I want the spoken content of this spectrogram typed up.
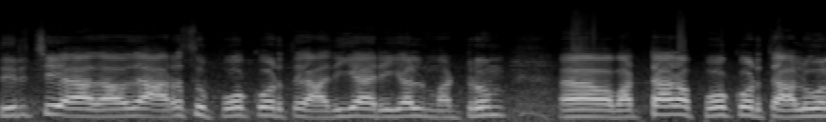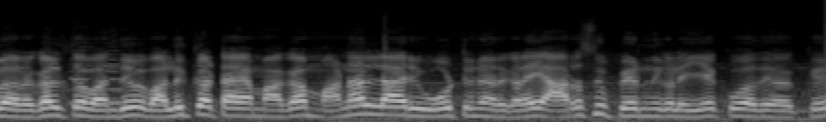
திருச்சி அதாவது அரசு போக்குவரத்து அதிகாரிகள் மற்றும் வட்டார போக்குவரத்து அலுவலர்கள் வந்து வலுக்கட்டாயமாக மணல் லாரி ஓட்டுநர்களை அரசு பேருந்துகளை இயக்குவதற்கு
